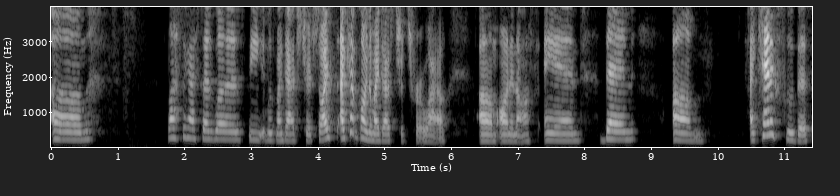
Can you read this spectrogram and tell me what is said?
um, last thing I said was the it was my dad's church. So I I kept going to my dad's church for a while, um, on and off, and then um, I can't exclude this,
